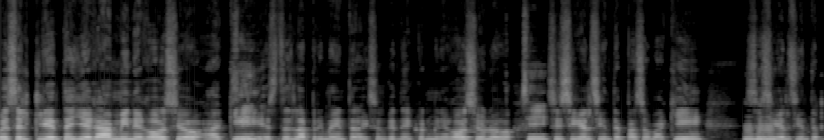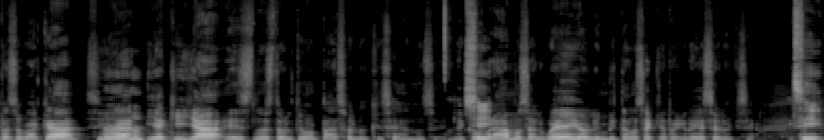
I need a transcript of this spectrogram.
pues el cliente llega a mi negocio aquí. Sí. Esta es la primera interacción que tiene con mi negocio. Luego, Sí. si sigue el siguiente paso va aquí. Si sigue el siguiente paso va acá. sí, y aquí ya es nuestro último paso, lo que sea. No sé. Le cobramos al güey o le invitamos a que regrese o lo que sea. Sí.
